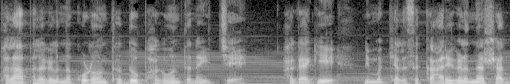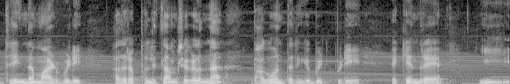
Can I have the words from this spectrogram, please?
ಫಲಾಫಲಗಳನ್ನು ಕೊಡುವಂಥದ್ದು ಭಗವಂತನ ಇಚ್ಛೆ. ಹಾಗಾಗಿ ನಿಮ್ಮ ಕೆಲಸ ಕಾರ್ಯಗಳನ್ನು ಶ್ರದ್ಧೆಯಿಂದ ಮಾಡಿಬಿಡಿ. ಅದರ ಫಲಿತಾಂಶಗಳನ್ನು ಭಗವಂತನಿಗೆ ಬಿಟ್ಬಿಡಿ. ಏಕೆಂದರೆ ಈ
